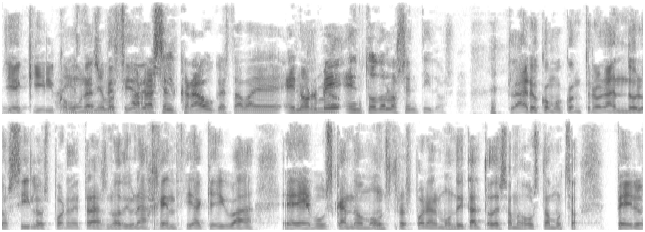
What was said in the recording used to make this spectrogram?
Jekyll Ahí como una especie a de... Russell Crowe, que estaba eh, enorme en todos los sentidos. Claro, como controlando los hilos por detrás, ¿no? De una agencia que iba eh, buscando monstruos por el mundo y tal. Todo eso me gustó mucho. Pero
